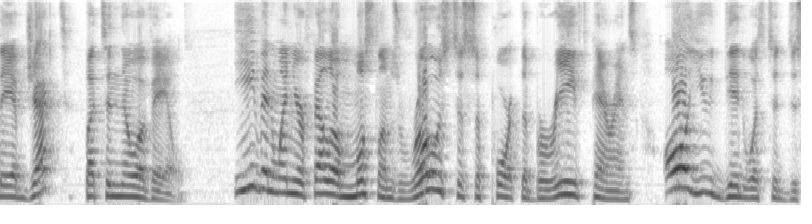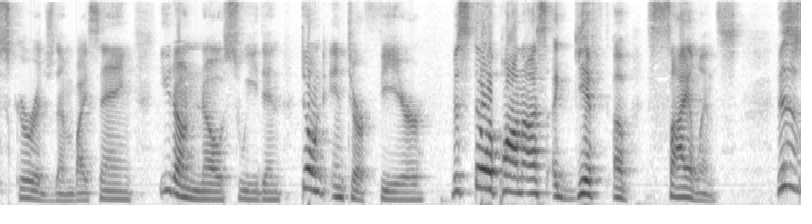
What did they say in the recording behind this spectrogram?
they object, but to no avail. Even when your fellow Muslims rose to support the bereaved parents, all you did was to discourage them by saying, You don't know Sweden, don't interfere. Bestow upon us a gift of silence. This is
